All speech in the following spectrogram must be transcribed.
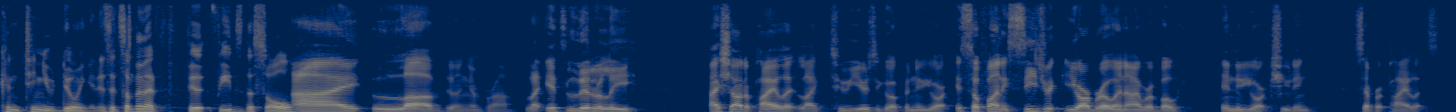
continue doing it? Is it something that fe- feeds the soul? I love doing improv. Like it's literally, I shot a pilot like two years ago up in New York. It's so funny. Cedric Yarbrough and I were both in New York shooting separate pilots,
